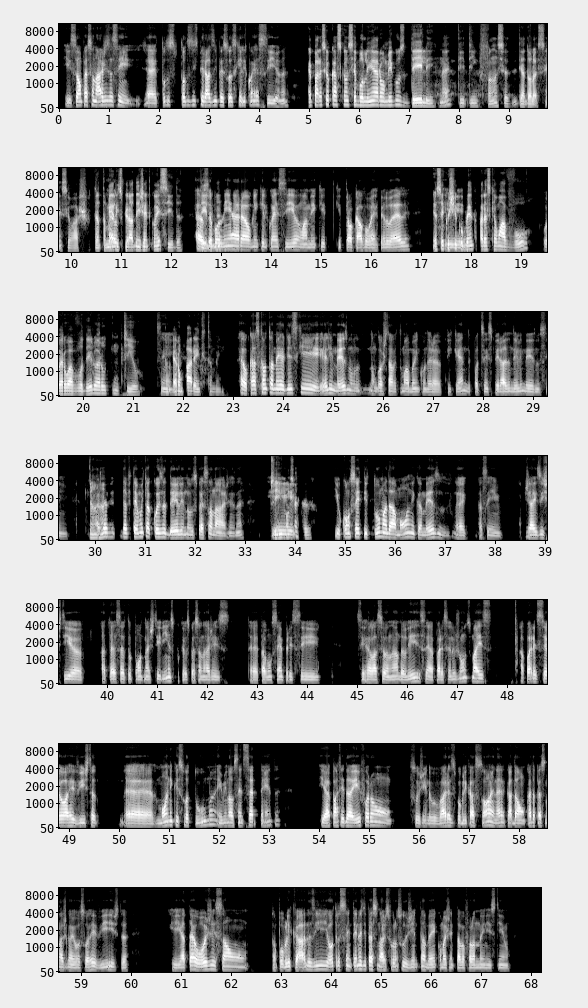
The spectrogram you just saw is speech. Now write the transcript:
E são personagens assim, é, todos todos inspirados em pessoas que ele conhecia, né? É, parece que o Cascão e Cebolinha eram amigos dele, né? De, de infância, de adolescência, eu acho. Então também É, era o- inspirado em gente conhecida. É, dele, o né? Cebolinha era alguém que ele conhecia, um amigo que, que trocava o R pelo L. Eu sei que o E- Chico Bento parece que é um avô, ou era o avô dele, ou era um tio. Sim. Era um parente também. É, o Cascão também disse que ele mesmo não gostava de tomar banho quando era pequeno, pode ser inspirado nele mesmo, assim. Mas Aham. deve, deve ter muita coisa dele nos personagens, né? Sim, com E, certeza. e o conceito de turma da Mônica mesmo, é, assim, já existia até certo ponto nas tirinhas, porque os personagens é, estavam sempre se, se relacionando ali, se aparecendo juntos, mas apareceu a revista é, Mônica e sua turma em 1970 e a partir daí foram surgindo várias publicações, né? Cada um, cada personagem ganhou a sua revista e até hoje são são publicadas e outras centenas de personagens foram surgindo também, como a gente estava falando no início, tinham,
